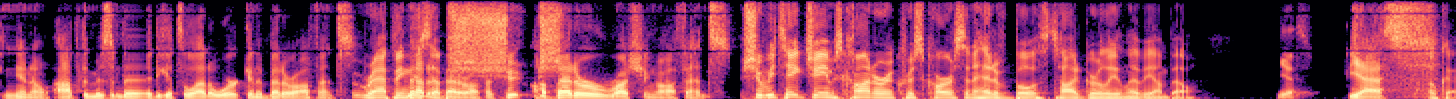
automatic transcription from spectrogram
you know optimism that he gets a lot of work in a better offense. Wrapping Not this a up, better offense, should, a better rushing offense. should we take James Conner and Chris Carson ahead of both Todd Gurley and Le'Veon Bell? Yes. Yes. Okay,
